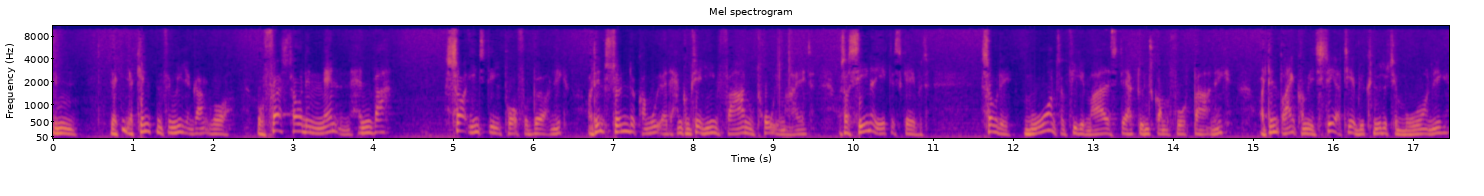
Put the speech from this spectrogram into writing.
jamen, jeg, jeg kendte en familie engang, hvor, hvor først så var det manden, han var så indstillet på at få børn, ikke? Og den søn, der kom ud af det, han kom til at ligne faren utrolig meget. Og så senere i ægteskabet, så var det moren, som fik et meget stærkt ønske om at få et barn, ikke? Og den dreng kom især til at blive knyttet til moren, ikke?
